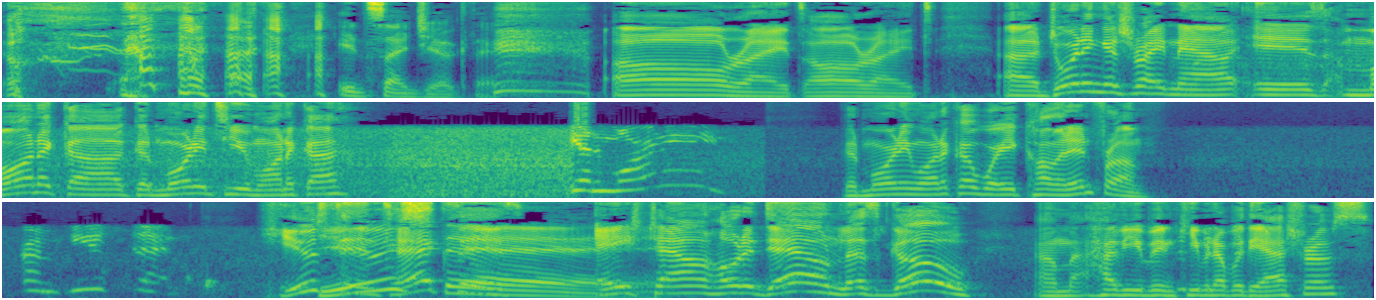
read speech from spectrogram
Inside joke there. All right, all right. Uh, joining us right now is Monica. Good morning to you, Monica. Good morning Good morning, Monica. Where are you calling in from? from Houston. Houston, Houston. Texas. H Town, hold it down. Let's go. Um, have you been keeping up with the Astros?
